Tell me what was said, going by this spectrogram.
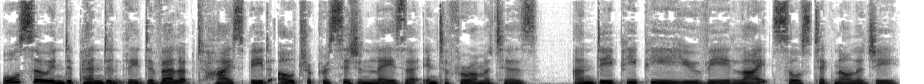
also independently developed high-speed ultra-precision laser interferometers and DPP EUV light source technology,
